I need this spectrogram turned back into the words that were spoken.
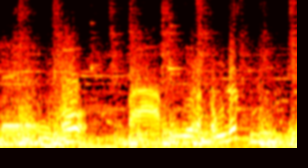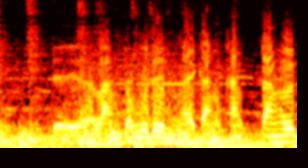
để ủng hộ và cũng như là công đức để à, làm cho ngôi đền ngày càng khang trang hơn.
